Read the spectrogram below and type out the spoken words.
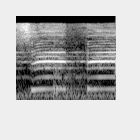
Se te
